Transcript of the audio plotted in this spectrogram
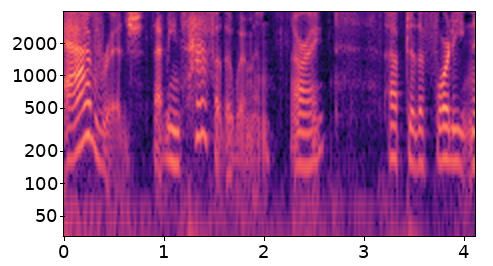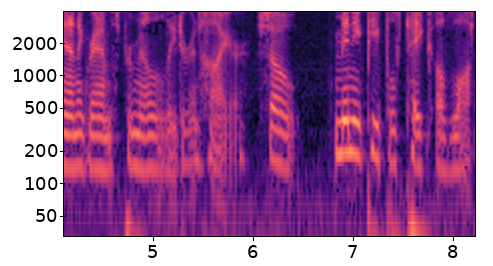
average, that means half of the women, all right, up to the 40 nanograms per milliliter and higher. So many people take a lot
